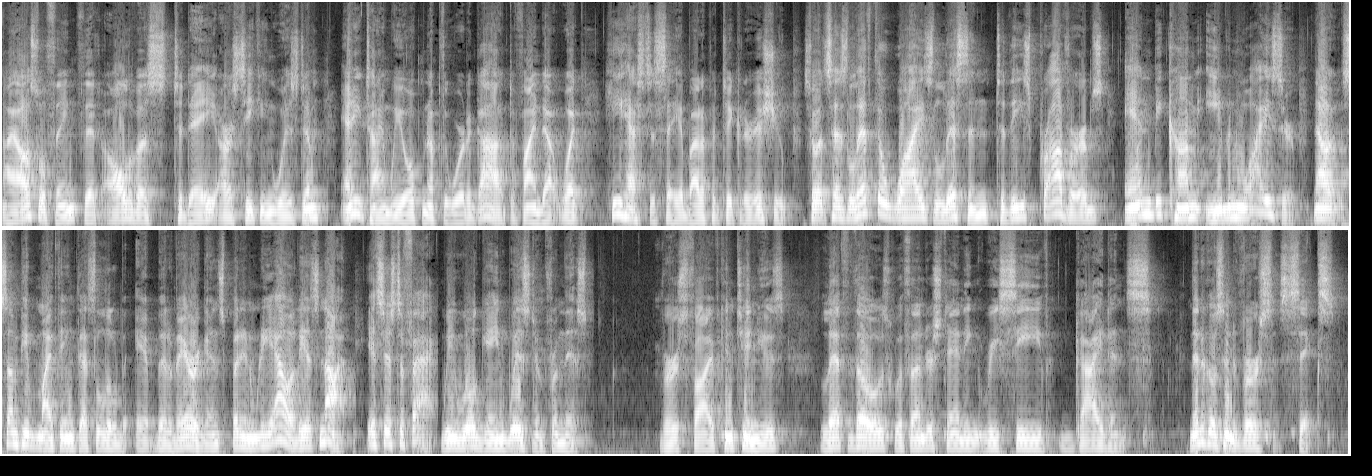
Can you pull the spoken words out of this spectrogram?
I also think that all of us today are seeking wisdom anytime we open up the Word of God to find out what He has to say about a particular issue. So it says, Let the wise listen to these proverbs and become even wiser. Now, some people might think that's a little bit, a bit of arrogance, but in reality, it's not. It's just a fact. We will gain wisdom from this. Verse 5 continues, Let those with understanding receive guidance. Then it goes into verse 6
